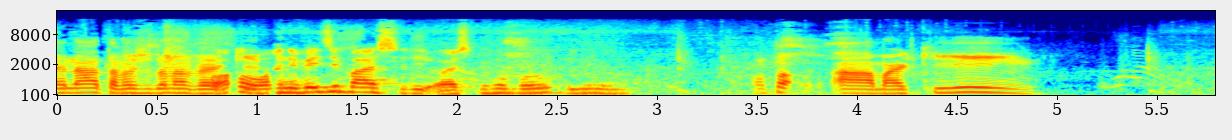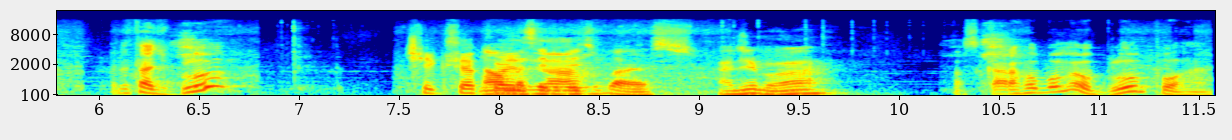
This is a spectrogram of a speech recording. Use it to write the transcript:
É nada, tava ajudando a velha Ó, o Orne veio de baixo ali. Eu acho que roubou o Blue. Ah, Marquinhos. Ele tá de blue? Tinha que ser a Não, mas ele veio de baixo. Tá de boa. Os caras roubou meu blue, porra.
